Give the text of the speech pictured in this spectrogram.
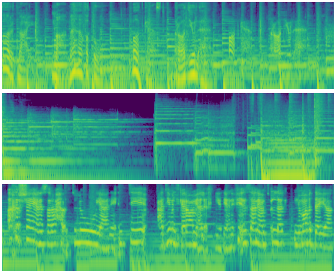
صارت معي مع مها فطوم بودكاست راديو الآن. بودكاست راديو الآن. آخر شيء يعني صراحة قلت له يعني أنت عديم الكرامة على الأخير. يعني في إنسانة عم تقول لك إنه ما بدها إياك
